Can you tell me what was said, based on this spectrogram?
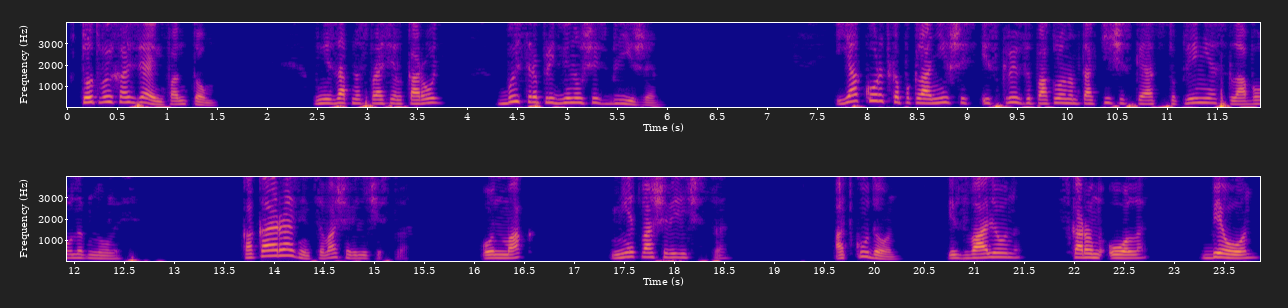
«Кто твой хозяин, фантом?» внезапно спросил король, быстро придвинувшись ближе. Я, коротко поклонившись и скрыв за поклоном тактическое отступление, слабо улыбнулась. — Какая разница, Ваше Величество? — Он маг? — Нет, Ваше Величество. — Откуда он? Из Валиона? С корон Ола? Беон?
